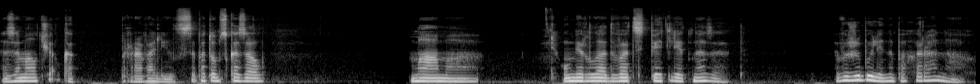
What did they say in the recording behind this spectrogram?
замолчал, как провалился. Потом сказал, «Мама умерла 25 лет назад. Вы же были на похоронах».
